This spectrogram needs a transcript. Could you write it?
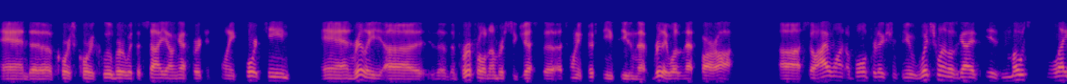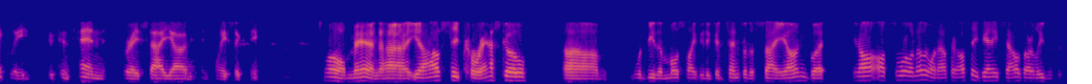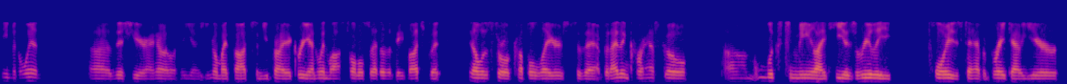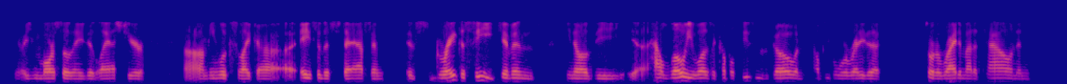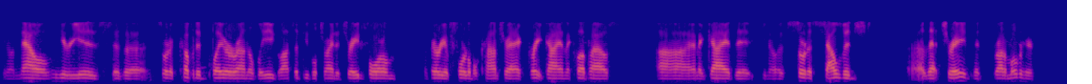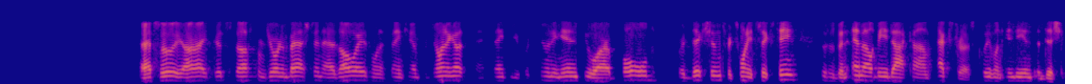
and uh, of course Corey Kluber with the Cy Young effort in 2014. And really, uh, the, the peripheral numbers suggest a, a 2015 season that really wasn't that far off. Uh, so I want a bold prediction for you. Which one of those guys is most likely to contend for a Cy Young in 2016? Oh man, uh, yeah, I'll say Carrasco um, would be the most likely to contend for the Cy Young, but you know I'll, I'll throw another one out there. I'll say Danny Salazar leads the team in wins uh, this year. I know you, know you know my thoughts, and you probably agree on win loss total, so that doesn't mean much. But you know, let's throw a couple layers to that. But I think Carrasco um, looks to me like he is really poised to have a breakout year. You know, even more so than he did last year. Um, he looks like a, a ace of the staff, and it's great to see, given you know the uh, how low he was a couple seasons ago, and how people were ready to sort of ride him out of town and you know, now here he is as a sort of coveted player around the league. Lots of people trying to trade for him. A very affordable contract. Great guy in the clubhouse, uh, and a guy that you know has sort of salvaged uh, that trade that brought him over here. Absolutely. All right. Good stuff from Jordan Bastian. As always, I want to thank him for joining us, and thank you for tuning in to our bold predictions for 2016. This has been MLB.com Extras, Cleveland Indians edition.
